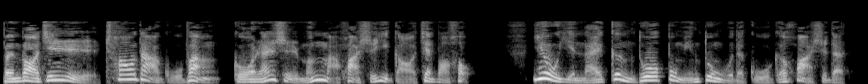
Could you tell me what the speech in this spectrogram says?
本报今日超大骨棒果然是猛犸化石一稿见报后，又引来更多不明动物的骨骼化石的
